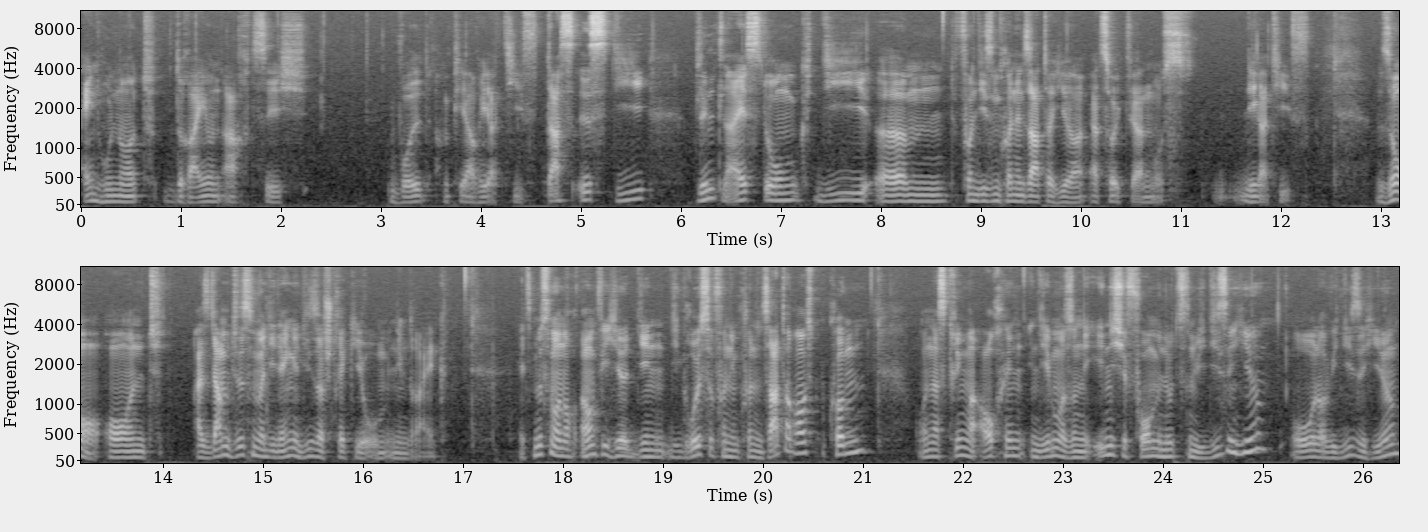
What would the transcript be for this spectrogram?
183 Volt Ampere reaktiv. Das ist die Blindleistung, die ähm, von diesem Kondensator hier erzeugt werden muss, negativ. So, und also damit wissen wir die Länge dieser Strecke hier oben in dem Dreieck. Jetzt müssen wir noch irgendwie hier den, die Größe von dem Kondensator rausbekommen. Und das kriegen wir auch hin, indem wir so eine ähnliche Form benutzen wie diese hier oder wie diese hier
